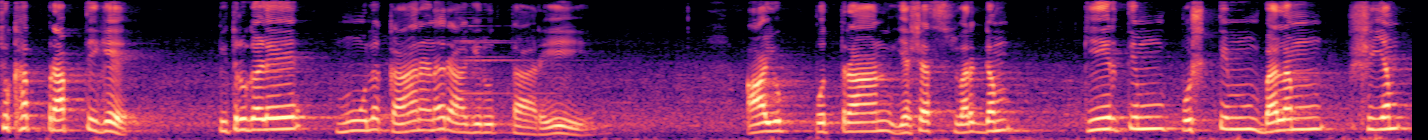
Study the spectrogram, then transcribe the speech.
ಸುಖ ಪ್ರಾಪ್ತಿಗೆ ಪಿತೃಗಳೇ ಮೂಲ ಕಾರಣರಾಗಿರುತ್ತಾರೆ. ಆಯು ಪುತ್ರಾನ್ ಯಶಸ್ವರ್ಗಂ ಕೀರ್ತಿಂ ಪುಷ್ಟಿಂ ಬಲಂ ಶ್ರಿಯಂ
